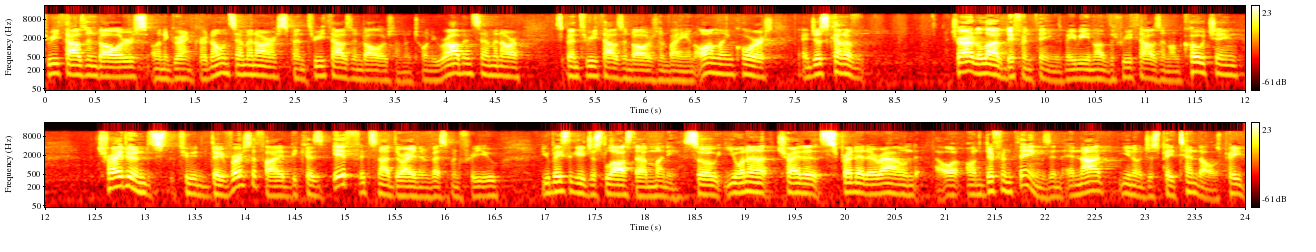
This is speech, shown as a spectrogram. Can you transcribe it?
$3,000 on a Grant Cardone seminar, spend $3,000 on a Tony Robbins seminar, spend $3,000 on buying an online course, and just kind of try out a lot of different things. Maybe another 3000 on coaching. Try to, to diversify because if it's not the right investment for you, you basically just lost that money. So you want to try to spread it around on, on, different things and, and not, you know, just pay $10, pay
